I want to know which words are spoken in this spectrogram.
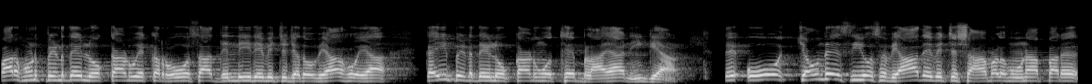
ਪਰ ਹੁਣ ਪਿੰਡ ਦੇ ਲੋਕਾਂ ਨੂੰ ਇੱਕ ਰੋਸ ਆ, ਦਿੱਲੀ ਦੇ ਵਿੱਚ ਜਦੋਂ ਵਿਆਹ ਹੋਇਆ, ਕਈ ਪਿੰਡ ਦੇ ਲੋਕਾਂ ਨੂੰ ਉੱਥੇ ਬੁਲਾਇਆ ਨਹੀਂ ਗਿਆ। ਤੇ ਉਹ ਚਾਹੁੰਦੇ ਸੀ ਉਸ ਵਿਆਹ ਦੇ ਵਿੱਚ ਸ਼ਾਮਲ ਹੋਣਾ, ਪਰ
